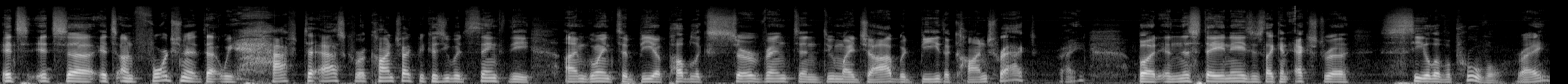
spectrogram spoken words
It's it's uh, it's unfortunate that we have to ask for a contract because you would think the I'm going to be a public servant and do my job would be the contract, right? But in this day and age, it's like an extra seal of approval, right?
